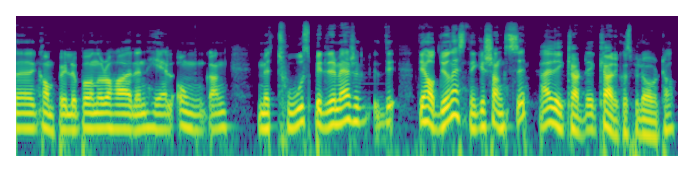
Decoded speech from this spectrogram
eh, kampbildet på når du har en hel omgang med to spillere mer. Så de, de hadde jo nesten ikke sjanser. Nei, de klarte, de klarer ikke å spille overtall.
